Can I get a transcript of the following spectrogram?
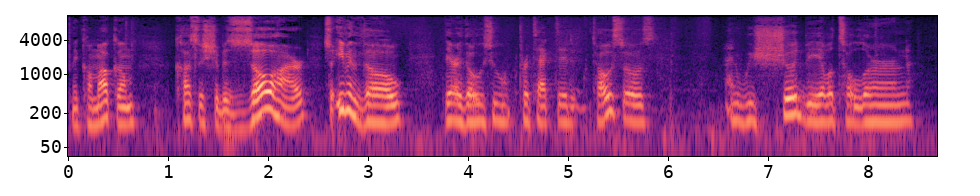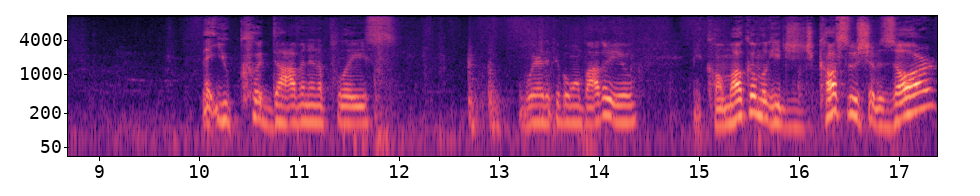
Mikomakom kasus Zohar. So even though there are those who protected Tosos, and we should be able to learn that you could daven in a place where the people won't bother you. Mikomakom look, he kasus Zohar.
